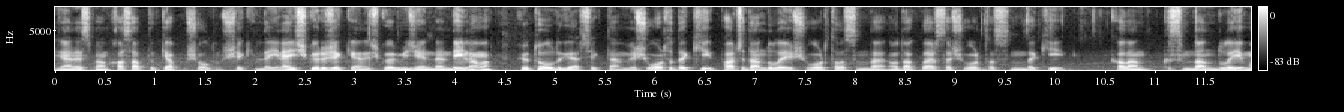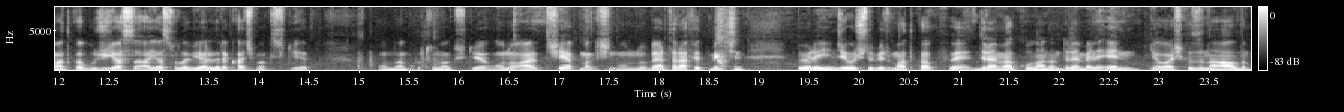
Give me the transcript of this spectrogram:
yani resmen kasaplık yapmış oldum şu şekilde. Yine iş görecek yani iş görmeyeceğinden değil ama kötü oldu gerçekten ve şu ortadaki parçadan dolayı şu ortasında odaklarsa şu ortasındaki kalan kısımdan dolayı matkap ucu ya sağa ya sola bir yerlere kaçmak istiyor. Ondan kurtulmak istiyor. Onu şey yapmak için, onu bertaraf etmek için böyle ince uçlu bir matkap ve Dremel kullandım. Dremel'i en yavaş hızını aldım.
